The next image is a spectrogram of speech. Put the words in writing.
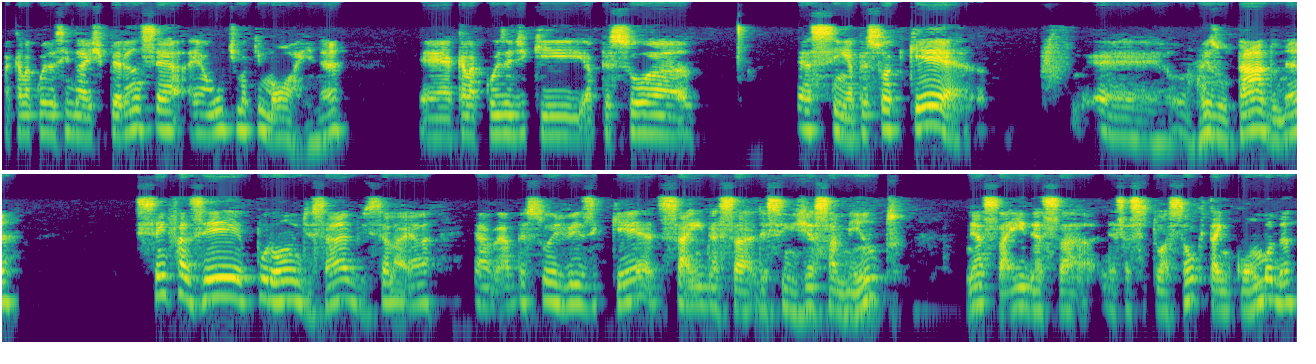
aquela coisa assim da esperança é, é a última que morre, né? É aquela coisa de que a pessoa é assim, a pessoa quer é, um resultado, né? Sem fazer por onde, sabe? Se ela, ela, a, a pessoa às vezes quer sair dessa, desse engessamento, né? Sair dessa, dessa situação que está incômoda,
